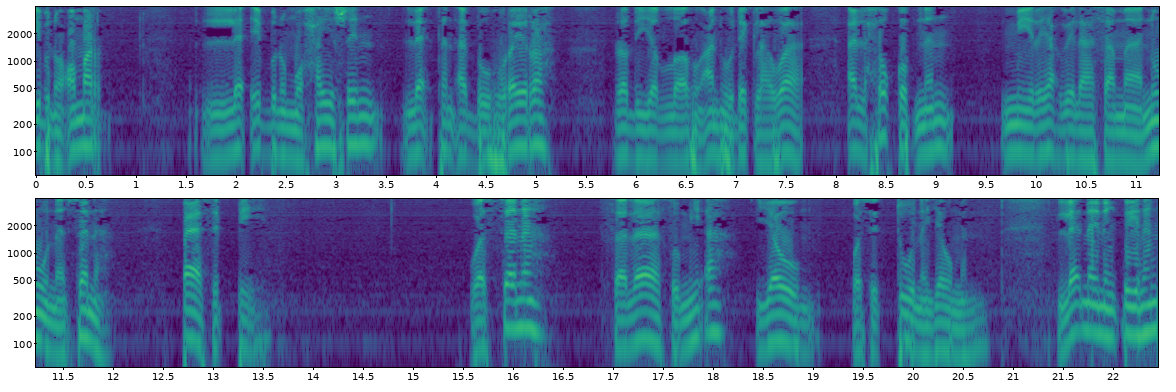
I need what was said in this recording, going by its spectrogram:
อิบนุอุมารและอิบนุมุฮัยซินและท่านอบูฮุไรระรดิยัลลอฮุอันฮุได้กล่าวว่าอัลฮุกบนั้นมีระยะเวลาสมานูนสนะแปดสิบปีวัสนะสลาสุมิอะยมวสิตูนยมัน และในหนึ่งปีนั้น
